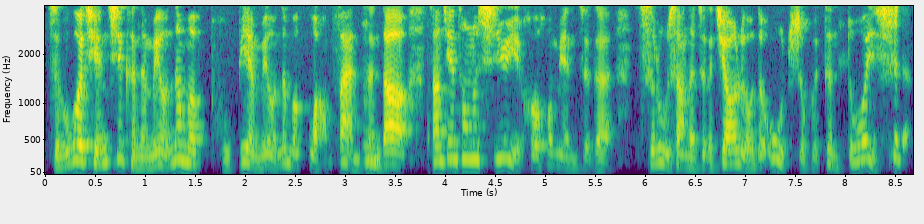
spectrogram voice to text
只不过前期可能没有那么普遍，没有那么广泛。等嗯到张骞通了西域以后，后面这个丝路上的这个交流的物质会更多一些。是的，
